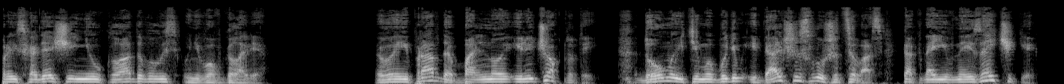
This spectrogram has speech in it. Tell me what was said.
Происходящее не укладывалось у него в голове. «Вы и правда больной или чокнутый? Думаете, мы будем и дальше слушаться вас, как наивные зайчики?»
